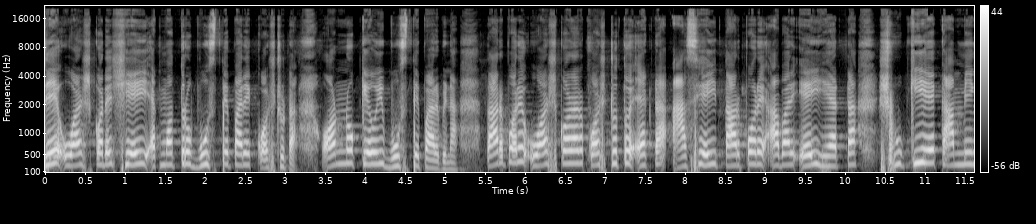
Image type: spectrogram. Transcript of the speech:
যে ওয়াশ করে সেই একমাত্র বুঝতে পারে কষ্টটা, অন্য কেউই বুঝতে পারবে না। তারপরে ওয়াশ করার কষ্ট তো একটা আছেই, তারপরে আবার এই হেয়ারটা শুকিয়ে কামিং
